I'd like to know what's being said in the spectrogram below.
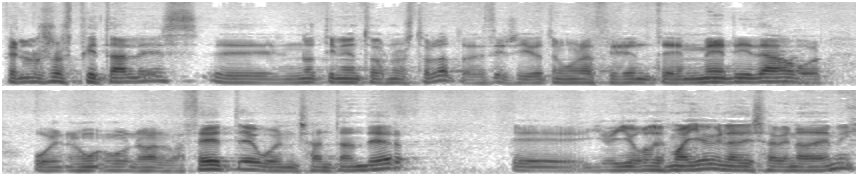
pero los hospitales eh, no tienen todos nuestros datos. Es decir, si yo tengo un accidente en Mérida o, en, Albacete o en Santander, eh, yo llego desmayado y nadie sabe nada de mí.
